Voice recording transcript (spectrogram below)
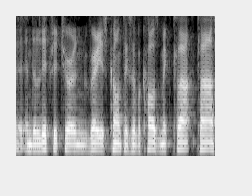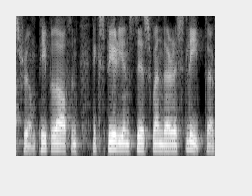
in the literature and various contexts of a cosmic cl- classroom. People often experience this when they're asleep. They're,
